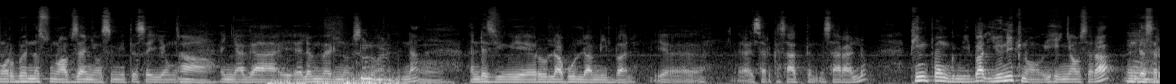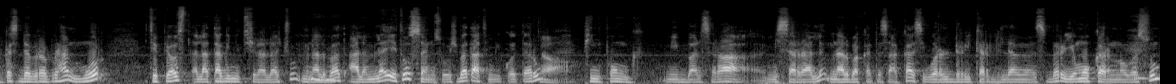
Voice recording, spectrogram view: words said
more በእነሱ ነው አብዛኛው ስም የተሰየሙ እኛ ጋር የለመድ ነው ስለሆነ እና እንደዚሁ የ rola bola የሚባል የሰርከስ act እሰራለሁ። ping pong የሚባል unique ነው ይሄኛው ስራ። እንደ ሰርከስ ደብረ ብርሃን more ኢትዮጵያ ውስጥ ላታገኙ ትችላላችሁ። ምናልባት ዓለም ላይ የተወሰኑ ሰዎች በጣት የሚቆጠሩ ping pong የሚባል ስራ የሚሰራ አለ። ምናልባት ከተሳካ እስኪ world record ለመስበር የሞከርን ነው። በሱም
